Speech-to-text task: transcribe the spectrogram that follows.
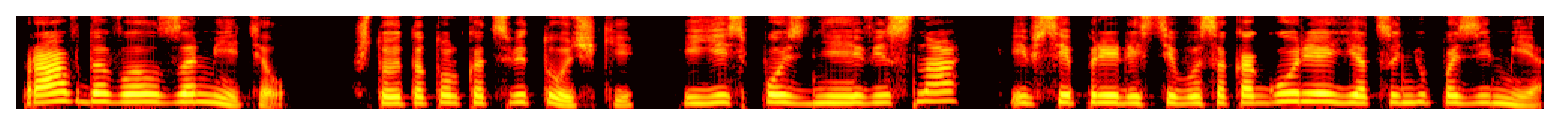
Правда, Вэл заметил, что это только цветочки, и есть поздняя весна, и все прелести высокогорья я ценю по зиме.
